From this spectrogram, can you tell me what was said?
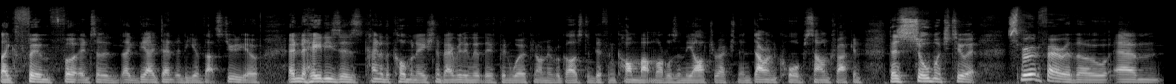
like firm foot into like the identity of that studio, and Hades is kind of the culmination of everything that they've been working on in regards to different combat models and the art direction and Darren Korb's soundtrack, and there's so much to it. Spiritfarer though. Um,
